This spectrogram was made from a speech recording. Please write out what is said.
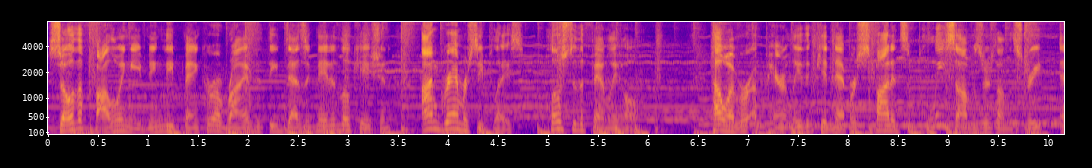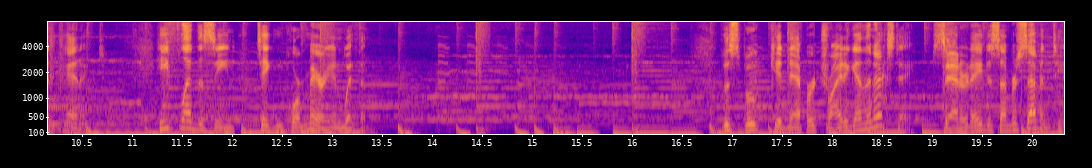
So the following evening the banker arrived at the designated location on Gramercy Place close to the family home. However, apparently the kidnapper spotted some police officers on the street and panicked. He fled the scene taking poor Marion with him. The spook kidnapper tried again the next day Saturday December 17th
